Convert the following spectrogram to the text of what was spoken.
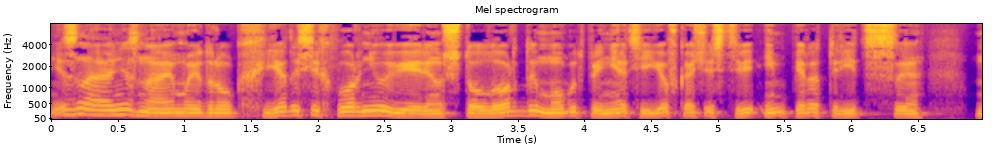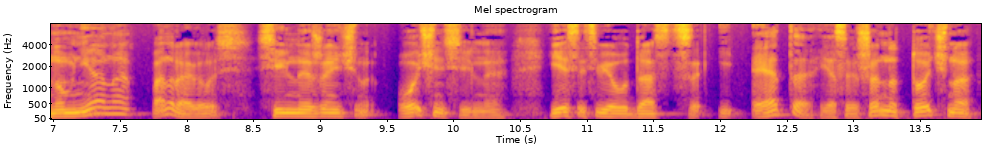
«Не знаю, не знаю, мой друг. Я до сих пор не уверен, что лорды могут принять ее в качестве императрицы. Но мне она понравилась. Сильная женщина, очень сильная. Если тебе удастся и это, я совершенно точно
